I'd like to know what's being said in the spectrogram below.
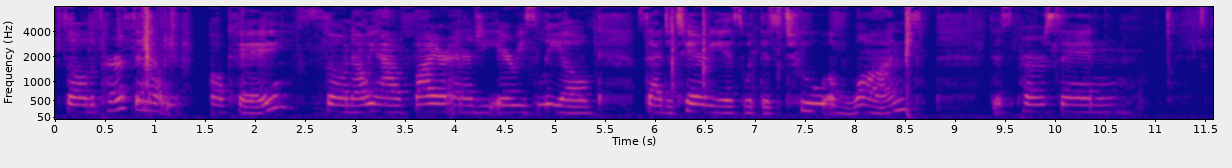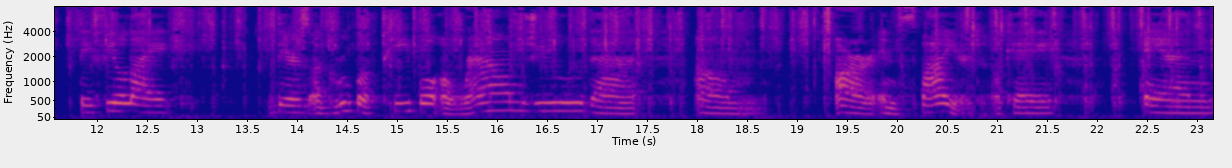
So the person that, we, okay. So now we have fire energy, Aries, Leo, Sagittarius with this two of wands this person, they feel like there's a group of people around you that um, are inspired, okay? And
